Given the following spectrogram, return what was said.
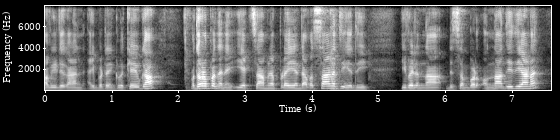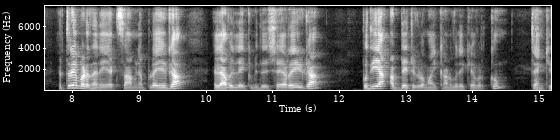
ആ വീഡിയോ കാണാൻ ഈ ബട്ടണിൽ ക്ലിക്ക് ചെയ്യുക. അതോടൊപ്പം തന്നെ ഈ എക്സാമിന് അപ്ലൈ ചെയ്യേണ്ട അവസാന തീയതി ഈ വരുന്ന ഡിസംബർ ഒന്നാം തീയതിയാണ്. എത്രയും പെട്ടെന്ന് തന്നെ ഈ എക്സാമിന് അപ്ലൈ ചെയ്യുക. എല്ലാവരിലേക്കും ഇത് ഷെയർ ചെയ്യുക. പുതിയ അപ്ഡേറ്റുകളുമായി കാണുവരേക്ക് അവർക്കും. താങ്ക്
